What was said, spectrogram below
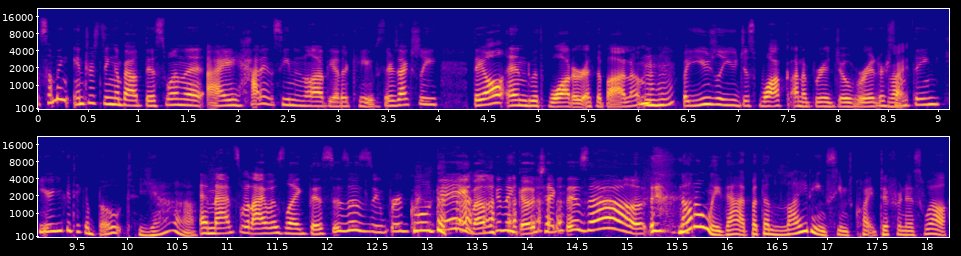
something interesting about this one that I hadn't seen in a lot of the other caves. There's actually they all end with water at the bottom, but usually you just walk on a bridge over it or Mm-hmm. Right. something. Here you can take a boat. Yeah. And that's what I was like, this is a super cool cave. I'm going to go check this out. Not only that, but the lighting seems quite different as well.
